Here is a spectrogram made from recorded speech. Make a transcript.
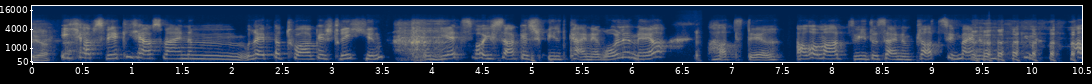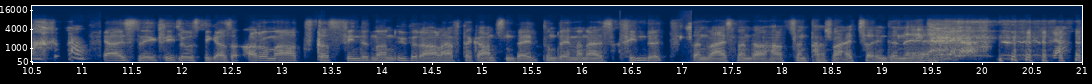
Ja. Ich habe es wirklich aus meinem Repertoire gestrichen und jetzt, wo ich sage, es spielt keine Rolle mehr, hat der Aromat wieder seinen Platz in meinem. ja, ist wirklich lustig. Also Aromat, das findet man überall auf der ganzen Welt und wenn man es findet, dann weiß man, da hat es ein paar Schweizer in der Nähe. ja.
